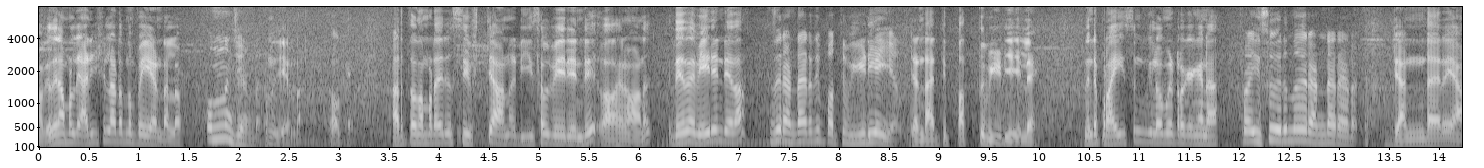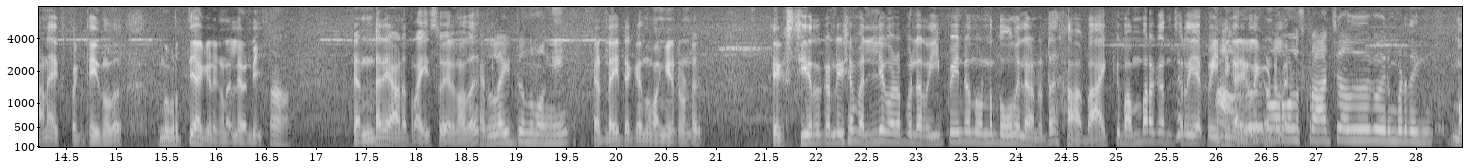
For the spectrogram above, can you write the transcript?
ഓക്കെ നമ്മൾ അഡീഷണൽ ആയിട്ടൊന്നും പേ ചെയ്യണ്ടല്ലോ? ഒന്നും ചെയ്യണ്ട. ഒന്നും ചെയ്യണ്ട. ഓക്കെ. അടുത്ത നമ്മുടെ ഒരു സ്വിഫ്റ്റ് ആണ് ഡീസൽ വേരിയന്റ് വാഹനമാണ്. ഇതേതാ വേരിയന്റ് ഏതാ? ഇത് രണ്ടായിരത്തി പത്ത് വി ഡി ഐ ആണ്. രണ്ടായിരത്തി പത്ത് വി ഡി ഐ അല്ലേ ഇതിന്റെ പ്രൈസും കിലോമീറ്റർ ഒക്കെ എങ്ങനെയാ പ്രൈസ് വരുന്നത് രണ്ടരയുടെ രണ്ടരയാണ് എക്സ്പെക്ട് ചെയ്യുന്നത്. ഒന്ന് വൃത്തിയാക്കി എടുക്കണം അല്ലേ വണ്ടി? ആ. രണ്ടരയാണ് പ്രൈസ് വരുന്നത്. ഹെഡ്ലൈറ്റ് ഒന്ന് മങ്ങി. ഹെഡ്ലൈറ്റ് ഒക്കെ ഒന്ന് വാങ്ങിയിട്ടുണ്ട് എക്സ്റ്റീരിയർ കണ്ടീഷൻ വലിയ കുഴപ്പമില്ല. റീപെയിന്റ് ഒന്നും ഉണ്ടെന്ന് തോന്നില്ല കണ്ടിട്ട്. ആ ബാക്ക് ബമ്പറൊക്കെ ചെറിയ പെയിന്റും കാര്യങ്ങളൊക്കെ ഉണ്ടല്ലേ? സ്ക്രാച്ച് അത് ഇതൊക്കെ വരുമ്പോഴത്തേക്കും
